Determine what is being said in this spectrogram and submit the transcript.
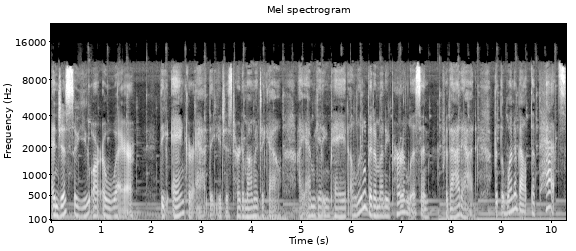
And just so you are aware, the anchor ad that you just heard a moment ago, I am getting paid a little bit of money per listen for that ad. But the one about the pets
